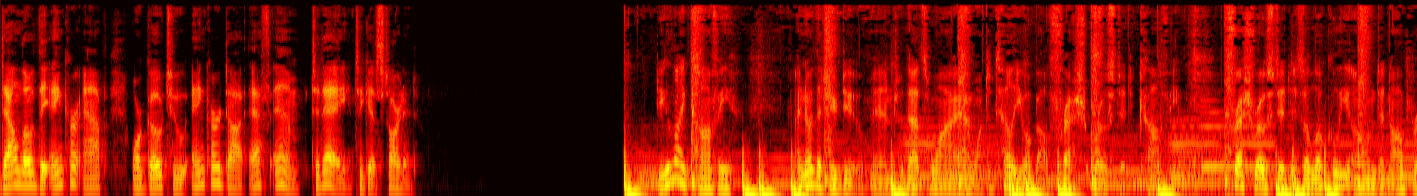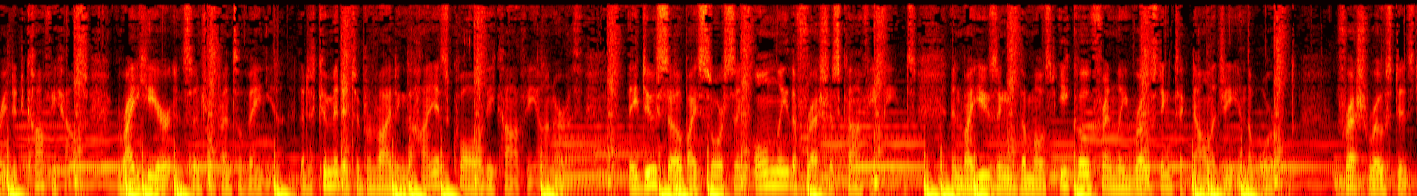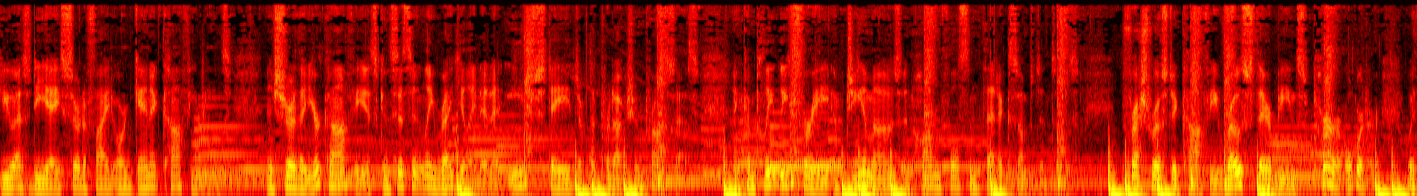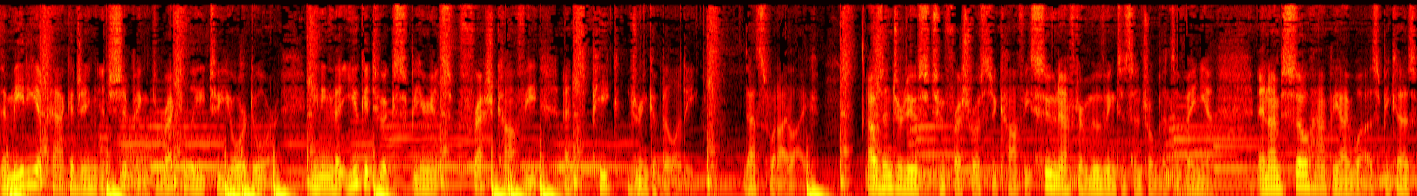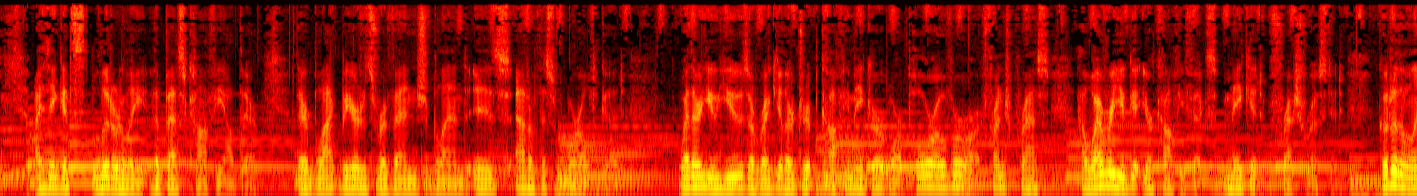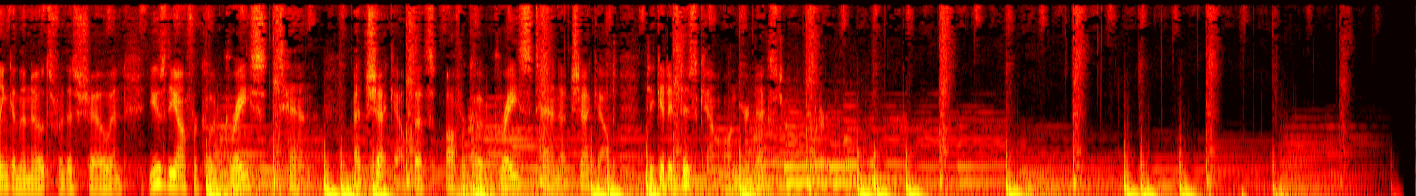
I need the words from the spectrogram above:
Download the Anchor app or go to anchor.fm today to get started. Do you like coffee? I know that you do, and that's why I want to tell you about Fresh Roasted Coffee. Fresh Roasted is a locally owned and operated coffee house right here in central Pennsylvania that is committed to providing the highest quality coffee on earth. They do so by sourcing only the freshest coffee beans and by using the most eco friendly roasting technology in the world. Fresh Roasted's USDA certified organic coffee beans ensure that your coffee is consistently regulated at each stage of the production process and completely free of GMOs and harmful synthetic substances. Fresh Roasted Coffee roasts their beans per order with immediate packaging and shipping directly to your door, meaning that you get to experience fresh coffee at its peak drinkability. That's what I like. I was introduced to fresh roasted coffee soon after moving to central Pennsylvania, and I'm so happy I was because I think it's literally the best coffee out there. Their Blackbeard's Revenge blend is out of this world good. Whether you use a regular drip coffee maker or a pour over or a French press, however you get your coffee fix, make it fresh roasted. Go to the link in the notes for this show and use the offer code GRACE10 at checkout. That's offer code GRACE10 at checkout to get a discount on your next order.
